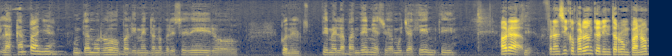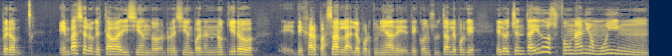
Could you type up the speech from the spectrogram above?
las, campañas, juntamos ropa, alimentos no perecederos, con el tema de la pandemia se mucha gente. Ahora, Francisco, perdón que le interrumpa, ¿no? Pero en base a lo que estaba diciendo recién, no quiero eh, dejar pasar la, oportunidad de, consultarle, porque el 82 fue un año muy mm,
